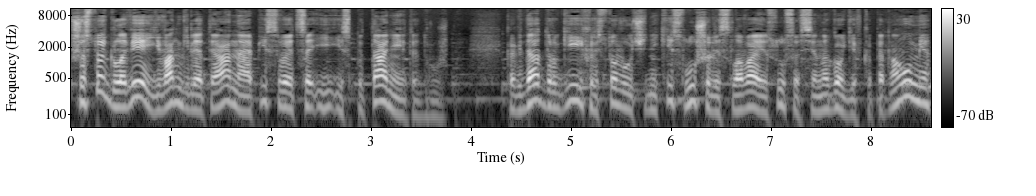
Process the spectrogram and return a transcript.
В шестой главе Евангелия от Иоанна описывается и испытание этой дружбы. Когда другие христовые ученики слушали слова Иисуса в синагоге в Капернауме,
